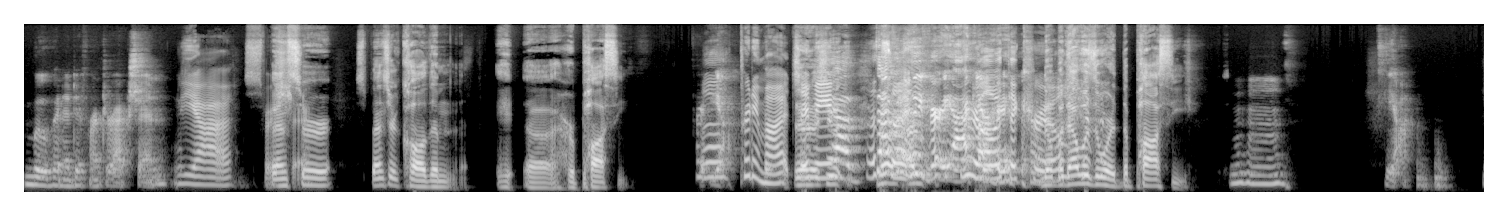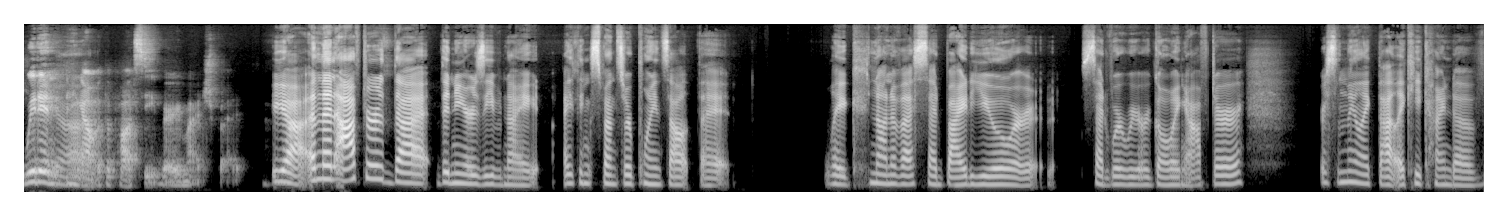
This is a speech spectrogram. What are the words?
move in a different direction. yeah, Spencer sure. Spencer called them uh, her posse. Well, yeah. pretty much. I mean, Yeah, that's that's No, what- really very we with the accurate. crew. No, but that was the word, the posse. hmm Yeah. We didn't hang out with the posse very much, but Yeah. And then after that, the New Year's Eve night, I think Spencer points out that like none of us said bye to you or said where we were going after or something like that. Like he kind of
